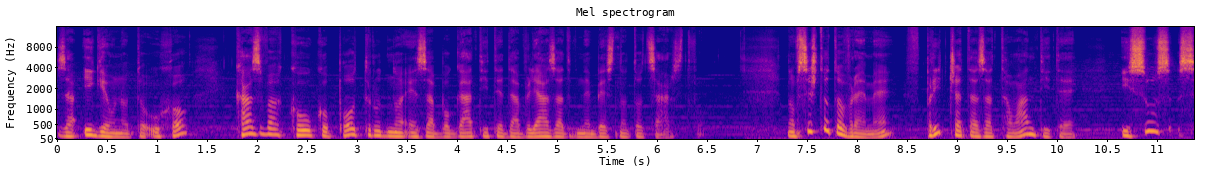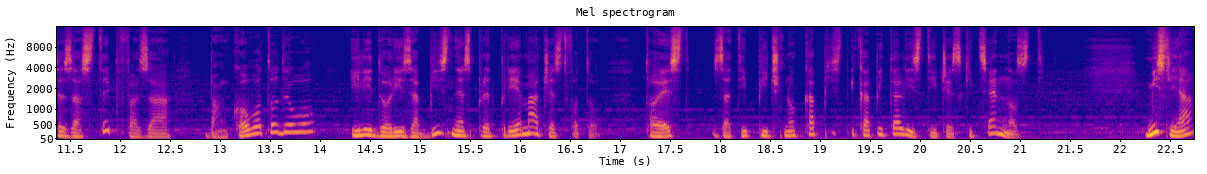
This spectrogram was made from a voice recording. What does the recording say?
за игелното ухо, казва колку потрудно е за богатите да влязат в небесното царство. Но в същото време, в притчата за талантите, Исус се застъпва за банковото дело – или дори за бизнес предприемачеството, тоест за типично капиталистически ценности. Мисля,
